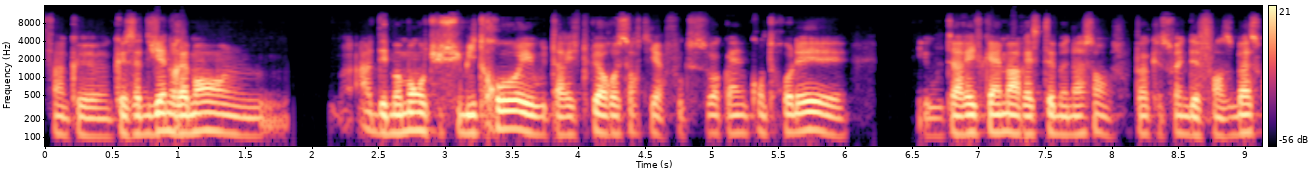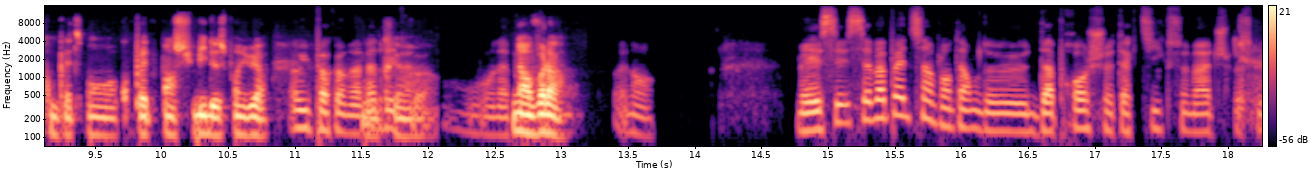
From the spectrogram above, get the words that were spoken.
enfin, que, que ça devienne vraiment à des moments où tu subis trop et où tu n'arrives plus à ressortir. Il faut que ce soit quand même contrôlé et où tu arrives quand même à rester menaçant. Faut pas que ce soit une défense basse complètement, complètement subie de ce point de vue-là. Ah oui, pas comme à Madrid. Euh, quoi, Non, voilà. non. Mais ça va pas être simple en termes d'approche tactique ce match. Parce que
